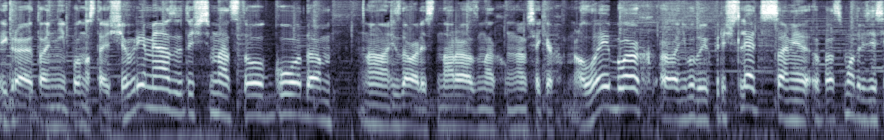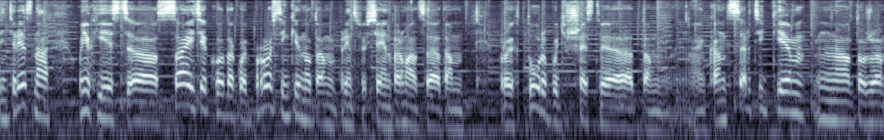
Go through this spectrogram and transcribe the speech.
Играют они по настоящее время с 2017 года. Э, издавались на разных э, всяких лейблах. Э, не буду их перечислять, сами посмотрите, здесь интересно. У них есть сайтик вот такой простенький, но там, в принципе, вся информация там про их туры, путешествия, там концертики. Тоже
